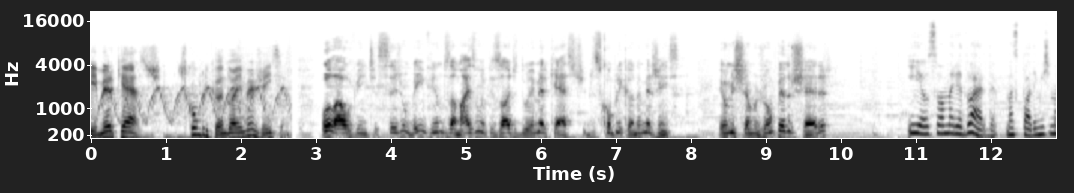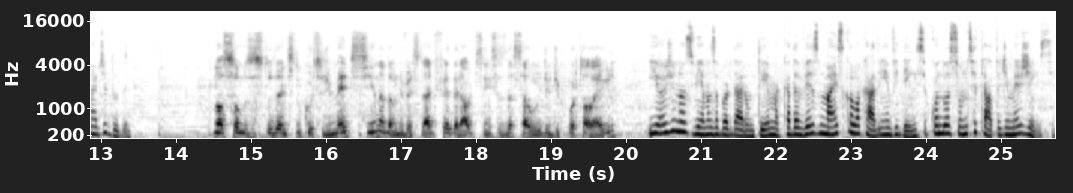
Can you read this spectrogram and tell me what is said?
Emercast Descomplicando a Emergência. Olá, ouvintes, sejam bem-vindos a mais um episódio do Emercast Descomplicando a Emergência. Eu me chamo João Pedro Scherer. E eu sou a Maria Eduarda, mas podem me chamar de Duda. Nós somos estudantes do curso de Medicina da Universidade Federal de Ciências da Saúde de Porto Alegre. E hoje nós viemos abordar um tema cada vez mais colocado em evidência quando o assunto se trata de emergência.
